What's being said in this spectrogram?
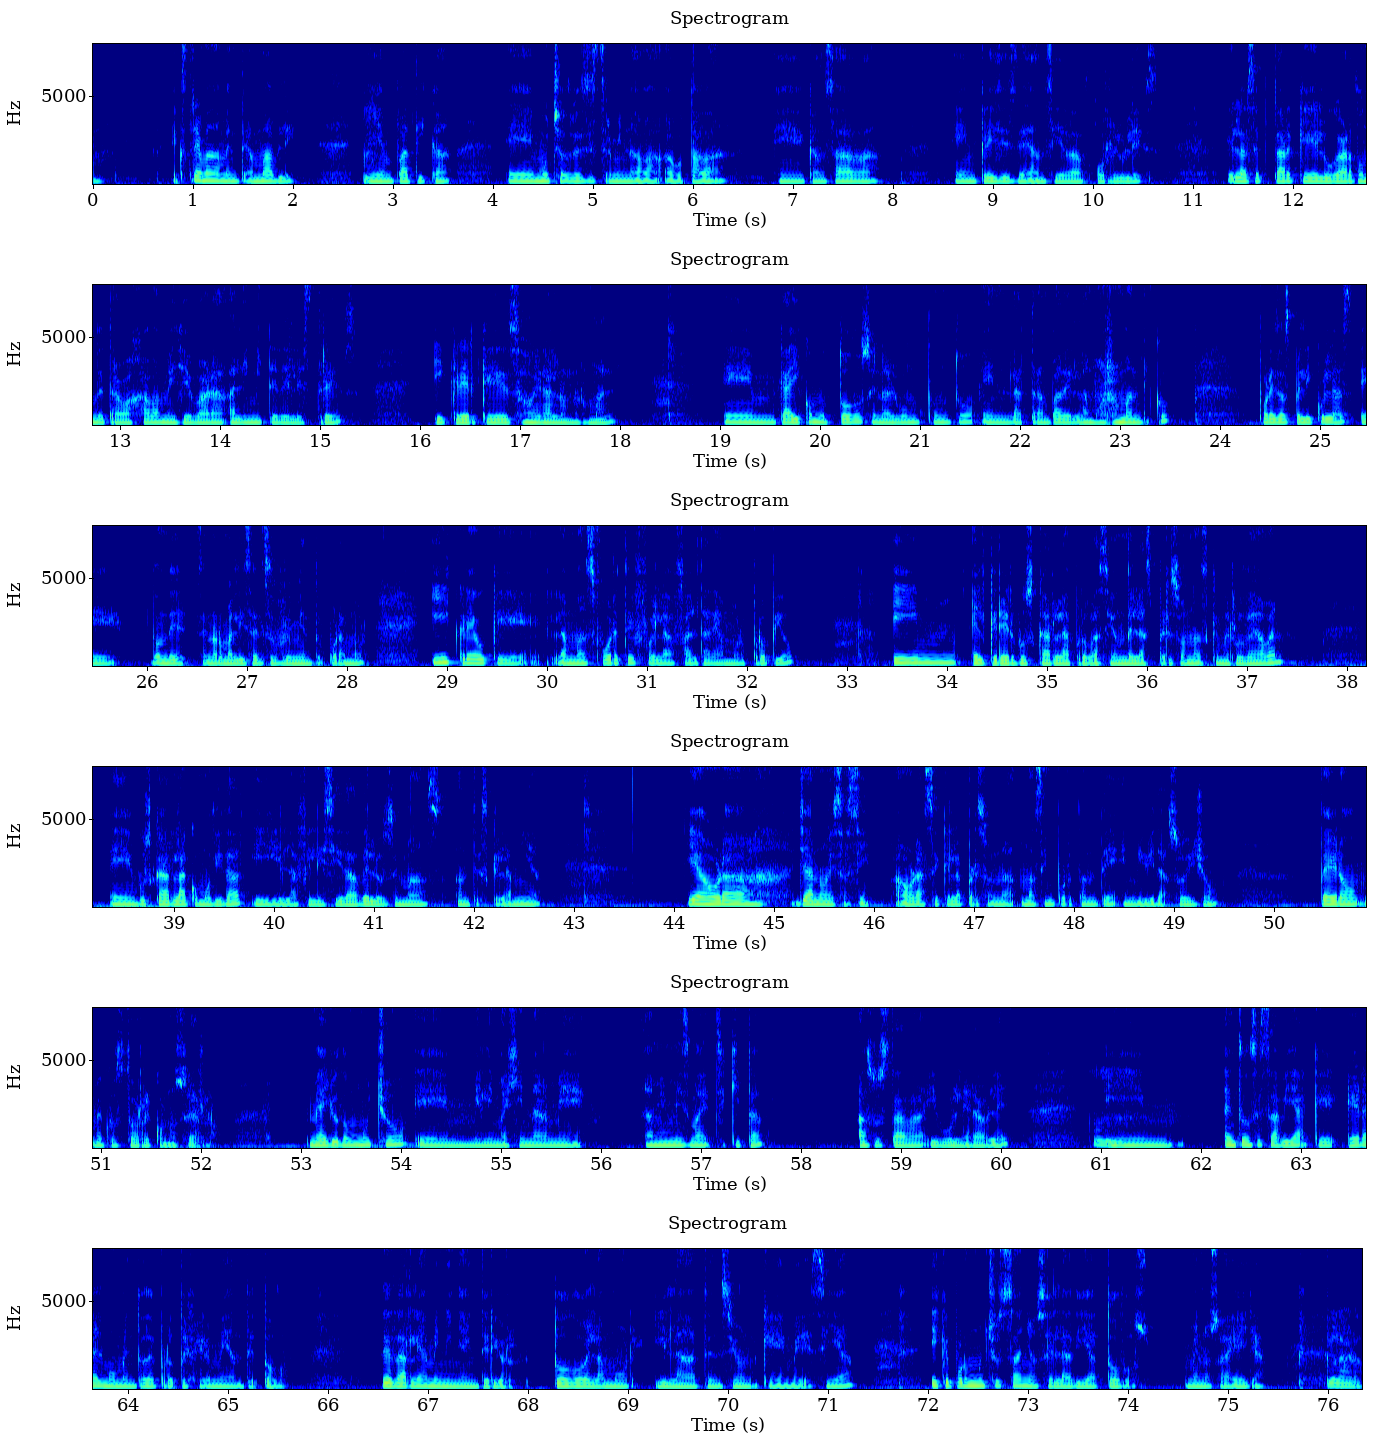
extremadamente amable y empática, eh, muchas veces terminaba agotada, eh, cansada, en crisis de ansiedad horribles. El aceptar que el lugar donde trabajaba me llevara al límite del estrés y creer que eso era lo normal. Em, caí como todos en algún punto en la trampa del amor romántico por esas películas eh, donde se normaliza el sufrimiento por amor. Y creo que la más fuerte fue la falta de amor propio y mm, el querer buscar la aprobación de las personas que me rodeaban, eh, buscar la comodidad y la felicidad de los demás antes que la mía. Y ahora ya no es así. Ahora sé que la persona más importante en mi vida soy yo, pero me costó reconocerlo. Me ayudó mucho el imaginarme a mí misma de chiquita, asustada y vulnerable. Y entonces sabía que era el momento de protegerme ante todo, de darle a mi niña interior todo el amor y la atención que merecía y que por muchos años se la di a todos, menos a ella. Claro.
